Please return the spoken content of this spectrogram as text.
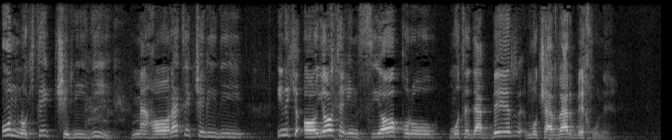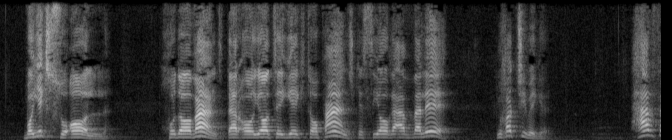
اون نکته کلیدی مهارت کلیدی اینه که آیات این سیاق رو متدبر مکرر بخونه. با یک سوال خداوند در آیات یک تا پنج که سیاق اوله می‌خواد چی بگه؟ حرف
